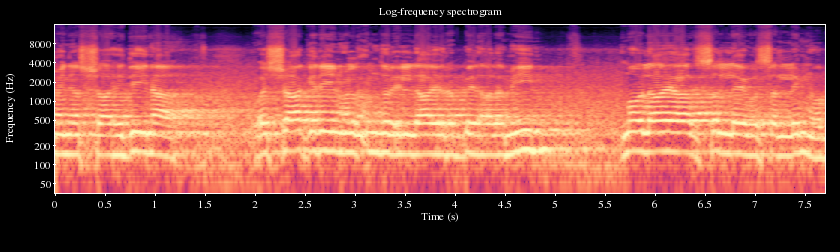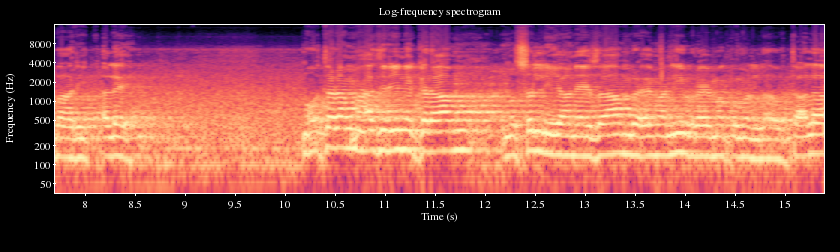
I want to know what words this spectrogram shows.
من الشاہدین والشاکرین والحمدللہ رب العالمین. مولایا صلی وسلم وبارک علیہ. मोहतरम हाजरीन कराम मुसलियान एज़ाम रहमानी रहमकुल्लाह ताला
